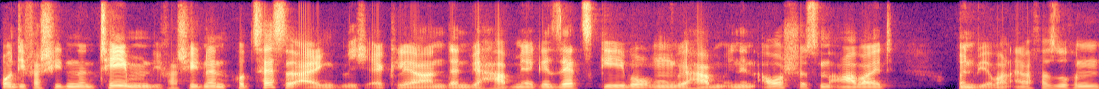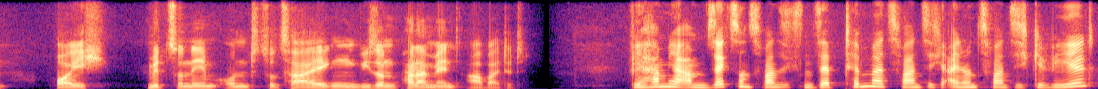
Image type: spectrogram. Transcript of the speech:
und die verschiedenen Themen, die verschiedenen Prozesse eigentlich erklären. Denn wir haben ja Gesetzgebung, wir haben in den Ausschüssen Arbeit und wir wollen einfach versuchen, euch mitzunehmen und zu zeigen, wie so ein Parlament arbeitet. Wir haben ja am 26. September 2021 gewählt,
